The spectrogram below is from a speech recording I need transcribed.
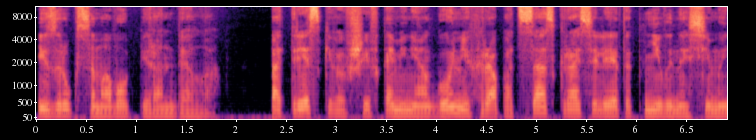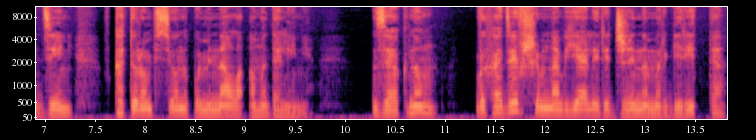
из рук самого Пиранделла. Потрескивавший в камине огонь и храп отца скрасили этот невыносимый день, в котором все напоминало о Мадалине. За окном, выходившим на Вьяле Реджина Маргарита,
